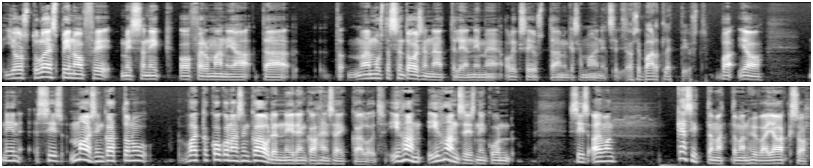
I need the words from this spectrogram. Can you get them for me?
jos tulee spin-offi, missä Nick Offerman ja tämä, to, mä en muista sen toisen näyttelijän nimeä, oliko se just tämä, minkä sä mainitsit? Joo, se Bartletti just. Ba, joo. Niin siis mä olisin kattonut vaikka kokonaisen kauden niiden kahden seikkailuit. Ihan, ihan siis niin kuin, siis aivan käsittämättömän hyvä jakso.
